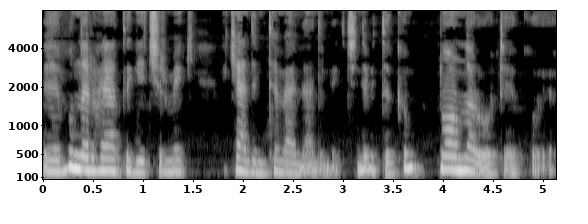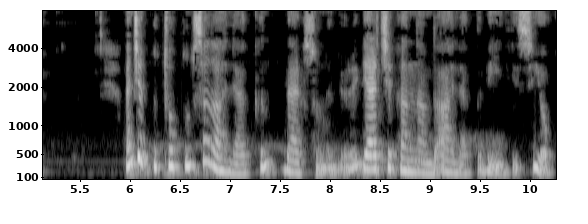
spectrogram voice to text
Ee, bunları hayata geçirmek, kendini temellendirmek için de bir takım normlar ortaya koyuyor. Ancak bu toplumsal ahlakın Bergson'a göre gerçek anlamda ahlakla bir ilgisi yok.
